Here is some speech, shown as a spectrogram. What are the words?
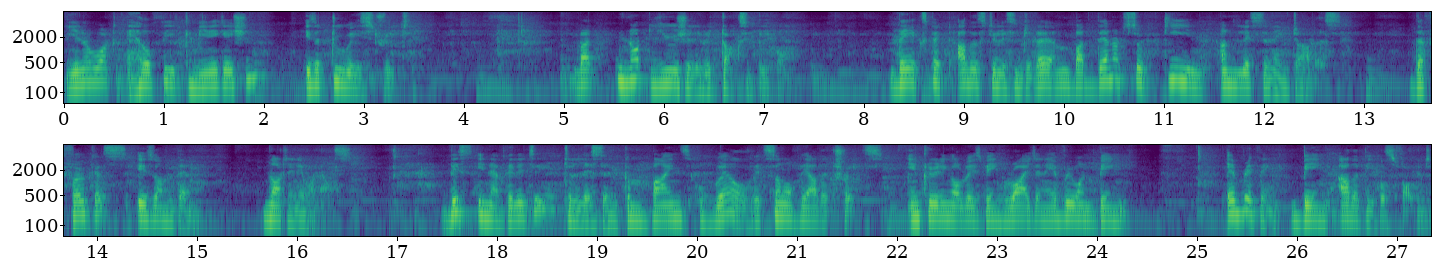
You know what? Healthy communication is a two way street, but not usually with toxic people. They expect others to listen to them, but they're not so keen on listening to others. The focus is on them, not anyone else. This inability to listen combines well with some of the other traits, including always being right and everyone being everything being other people's fault.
